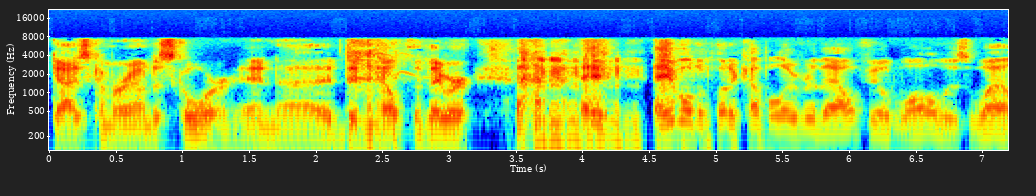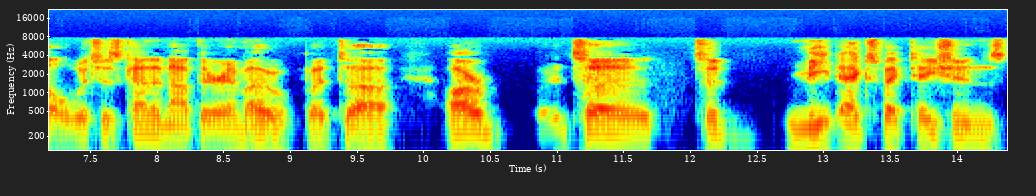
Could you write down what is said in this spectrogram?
guys come around to score and uh, it didn't help that they were able to put a couple over the outfield wall as well which is kind of not their mo but uh, our to to meet expectations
